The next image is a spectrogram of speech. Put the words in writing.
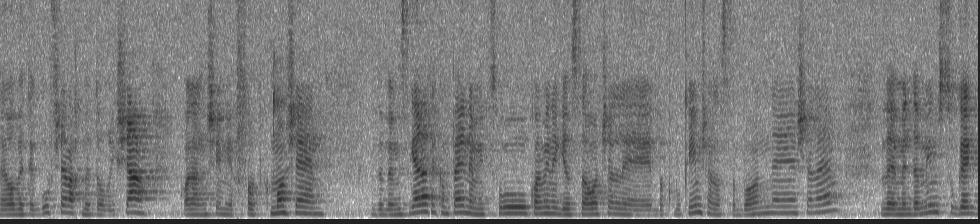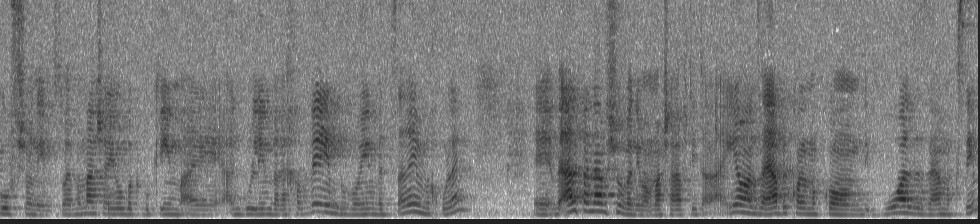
לאהוב את הגוף שלך בתור אישה, כל הנשים יפות כמו שהן, ובמסגרת הקמפיין הם ייצרו כל מיני גרסאות של בקבוקים של הסבון שלהם. והם מדמים סוגי גוף שונים, זאת אומרת ממש היו בקבוקים אה, עגולים ורחבים, גבוהים וצרים וכולי. אה, ועל פניו, שוב, אני ממש אהבתי את הרעיון, זה היה בכל מקום, דיברו על זה, זה היה מקסים.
